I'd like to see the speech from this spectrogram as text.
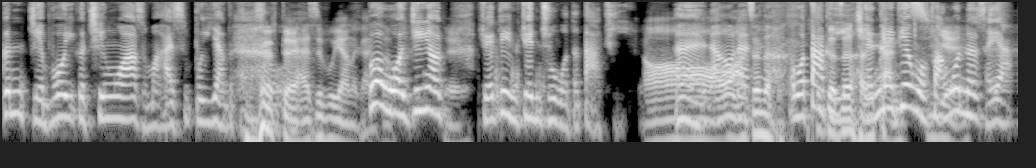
跟解剖一个青蛙什么还是不一样的感受。对，还是不一样的感受。不过我已经要决定捐出我的大体哦，哎，然后呢，真的，我大体以前那天我访问了谁呀？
